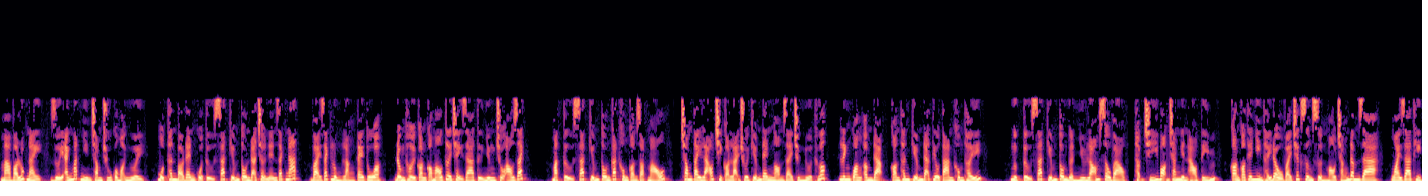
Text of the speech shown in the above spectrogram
Mà vào lúc này, dưới ánh mắt nhìn chăm chú của mọi người, một thân bào đen của tử sát kiếm tôn đã trở nên rách nát, vải rách lủng lẳng te tua, đồng thời còn có máu tươi chảy ra từ những chỗ áo rách. Mặt tử sát kiếm tôn cắt không còn giọt máu, trong tay lão chỉ còn lại chuôi kiếm đen ngòm dài chừng nửa thước, linh quang âm đạm, còn thân kiếm đã tiêu tan không thấy. Ngực tử sát kiếm tôn gần như lõm sâu vào, thậm chí bọn trang niên áo tím, còn có thể nhìn thấy đầu vài chiếc xương sườn màu trắng đâm ra, ngoài da thịt.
